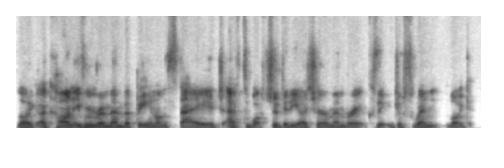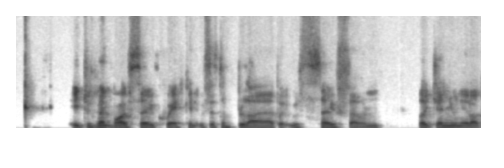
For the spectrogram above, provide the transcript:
Like I can't even remember being on stage. I have to watch the video to remember it because it just went like it just went by so quick and it was just a blur, but it was so fun. Like genuinely, like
